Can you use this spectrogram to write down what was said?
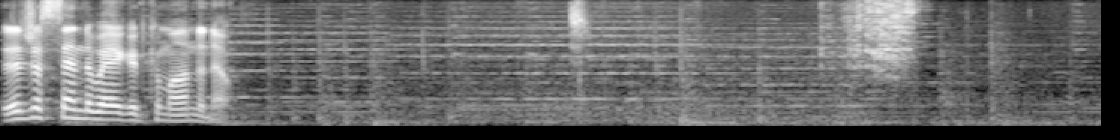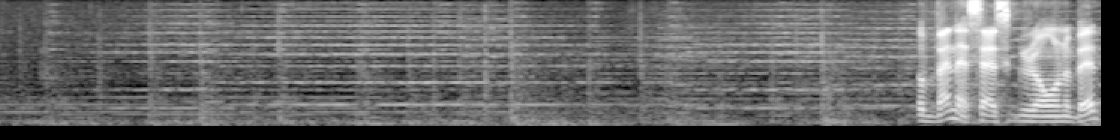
Did I just send away a good commander? No. So Venice has grown a bit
